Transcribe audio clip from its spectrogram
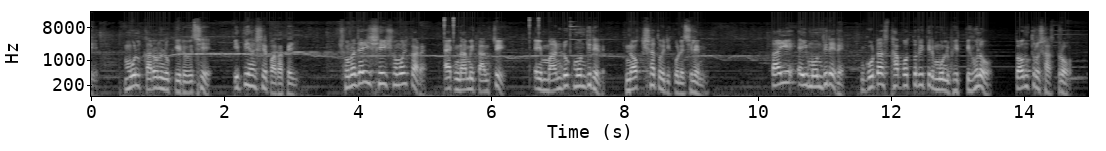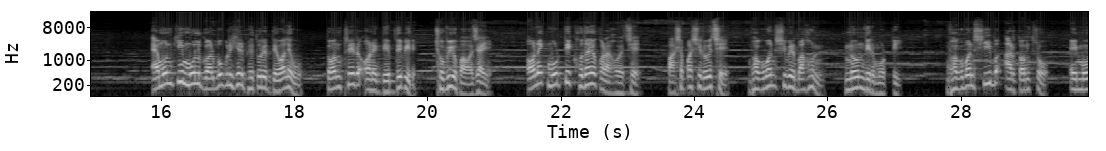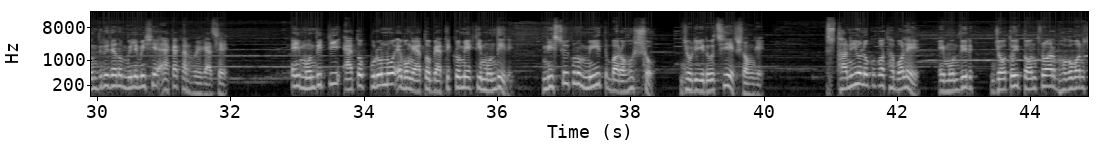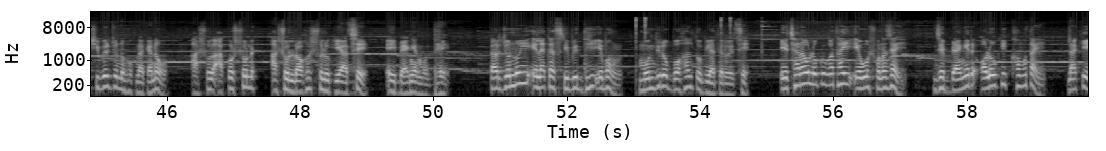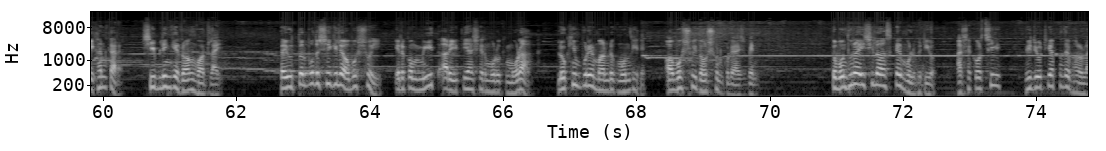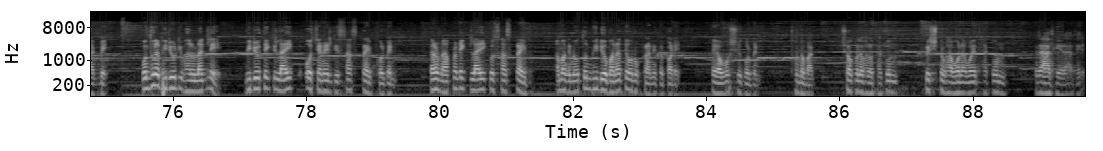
মূল কারণ লুকিয়ে রয়েছে ইতিহাসের পাতাতেই। শোনা যায় সেই সময়কার এক নামী তান্ত্রিক এই মান্ডুক মন্দিরের নকশা তৈরি করেছিলেন। তাই এই মন্দিরের গোটা স্থাপত্য রীতির মূল ভিত্তি হল তন্ত্রশাস্ত্র। এমনকি মূল গর্ভগৃহের ভেতরের দেওয়ালেও তন্ত্রের অনেক দেবদেবীর ছবিও পাওয়া যায়। অনেক মূর্তি খোদাইও করা হয়েছে। পাশাপাশি রয়েছে ভগবান শিবের বাহন নন্দীর মূর্তি। ভগবান শিব আর তন্ত্র এই মন্দিরে যেন মিলেমিশে একাকার হয়ে গেছে। এই মন্দিরটি এত পুরনো এবং এত ব্যতিক্রমী একটি মন্দির, নিশ্চয়ই কোনো মিথ বা রহস্য জড়িয়ে রয়েছে এর সঙ্গে। স্থানীয় লোককথা বলে, এই মন্দির যতই তন্ত্র আর ভগবান শিবের জন্য হোক না কেন, আসল আকর্ষণ, আসল রহস্য লুকিয়ে আছে এই ব্যাঙের মধ্যে। তার জন্যই এলাকা শ্রীবৃদ্ধি এবং মন্দিরও বহাল তবিয়াতে রয়েছে। এছাড়াও লোককথায় এও শোনা যায় যে ব্যাঙের অলৌকিক ক্ষমতাই নাকি এখানকার শিবলিঙ্গের রং বদলায়। তাই উত্তরপ্রদেশে গেলে অবশ্যই এরকম মিথ আর ইতিহাসের মোড়ক মোড়া লখিমপুরের মান্ডক মন্দিরে অবশ্যই দর্শন করে আসবেন। তো বন্ধুরা, এই ছিল আজকের মূল ভিডিও। আশা করছি ভিডিওটি আপনাদের ভালো লাগবে। বন্ধুরা, ভিডিওটি ভালো লাগলে ভিডিওতে একটি লাইক ও চ্যানেলটি সাবস্ক্রাইব করবেন। কারণ আপনার একটি লাইক ও সাবস্ক্রাইব আমাকে নতুন ভিডিও বানাতে অনুপ্রাণিত করে। তাই অবশ্যই করবেন। ধন্যবাদ। সকলে ভালো থাকুন, কৃষ্ণ ভাবনাময় থাকুন। রাধে রাধে।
